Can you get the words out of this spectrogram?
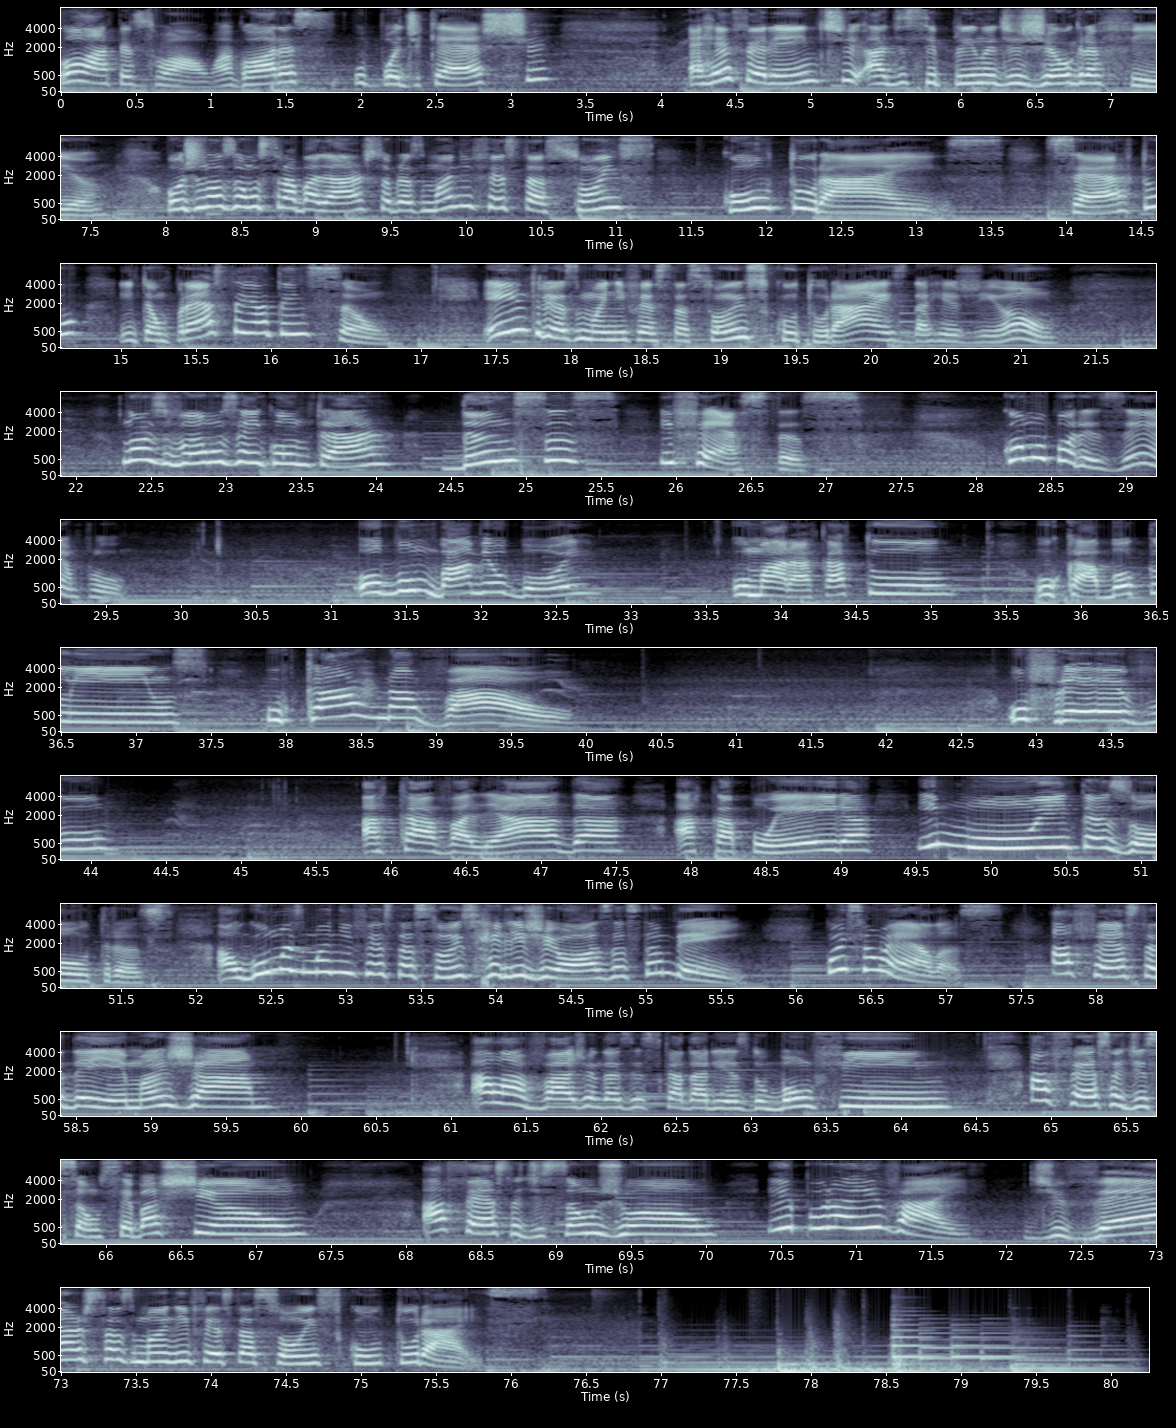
Olá, pessoal. Agora o podcast é referente à disciplina de geografia. Hoje nós vamos trabalhar sobre as manifestações culturais, certo? Então prestem atenção. Entre as manifestações culturais da região, nós vamos encontrar danças e festas. Como, por exemplo, o Bumbá Meu Boi, o Maracatu, o Caboclinhos, o Carnaval, o Frevo, a Cavalhada, a Capoeira. E muitas outras. Algumas manifestações religiosas também. Quais são elas? A festa de Iemanjá, a lavagem das escadarias do Bonfim, a festa de São Sebastião, a festa de São João e por aí vai. Diversas manifestações culturais.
